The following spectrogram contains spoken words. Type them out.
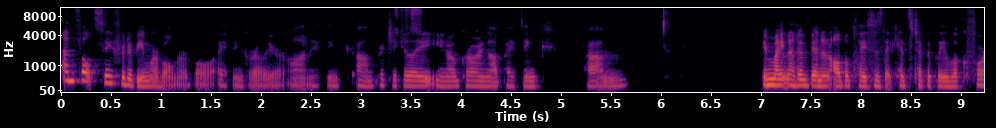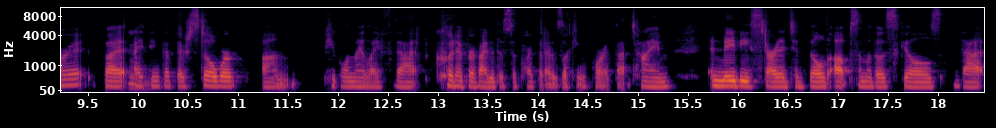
and felt safer to be more vulnerable. I think earlier on, I think, um, particularly, you know, growing up, I think, um, it might not have been in all the places that kids typically look for it, but mm. I think that there still were um, people in my life that could have provided the support that I was looking for at that time, and maybe started to build up some of those skills that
